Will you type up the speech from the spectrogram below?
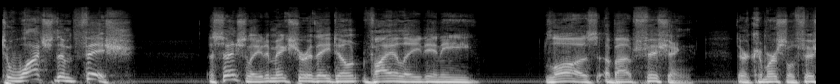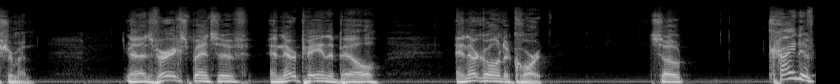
to watch them fish, essentially to make sure they don't violate any laws about fishing. They're commercial fishermen. Uh, it's very expensive, and they're paying the bill, and they're going to court. So, kind of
